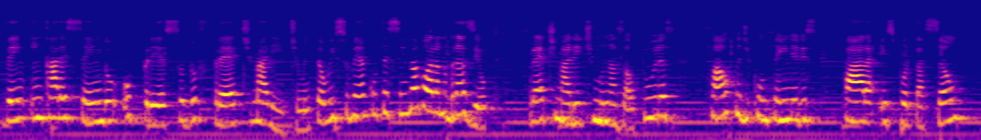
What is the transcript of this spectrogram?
vem encarecendo o preço do frete marítimo. Então isso vem acontecendo agora no Brasil. Frete marítimo nas alturas, falta de contêineres para exportação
